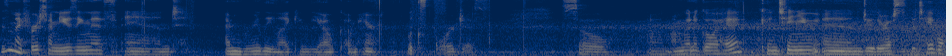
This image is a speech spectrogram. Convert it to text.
this is my first time using this and I'm really liking the outcome here. Looks gorgeous. So um, I'm gonna go ahead, continue and do the rest of the table.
